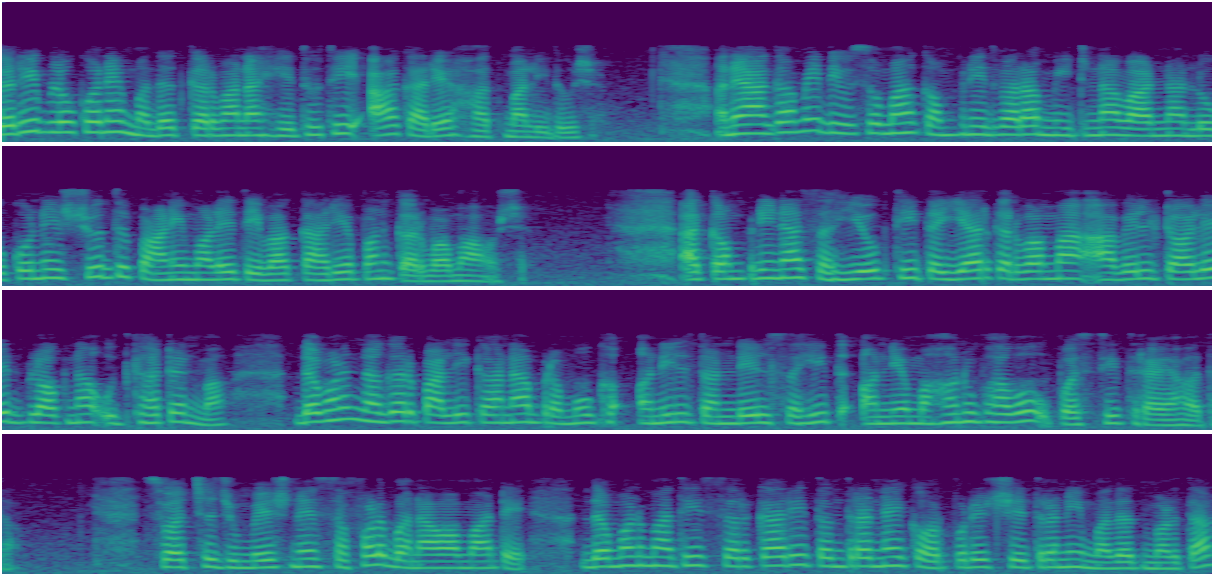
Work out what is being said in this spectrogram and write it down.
ગરીબ લોકોને મદદ કરવાના હેતુથી આ કાર્ય હાથમાં લીધું છે. અને આગામી દિવસોમાં કંપની દ્વારા મીટના વાડના લોકોને શુદ્ધ પાણી મળે તેવા કાર્ય પણ કરવામાં આવશે. આ કંપનીના સહયોગથી તૈયાર કરવામાં આવેલ ટોયલેટ બ્લોકના ઉદ્ઘાટનમાં દમણ નગરપાલિકાના પ્રમુખ અનિલ તંડેલ સહિત અન્ય મહાનુભાવો ઉપસ્થિત રહ્યા હતા. સ્વચ્છ ઝુંબેશને સફળ બનાવવા માટે દમણમાંથી સરકારી તંત્રને કોર્પોરેટ ક્ષેત્રની મદદ મળતા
